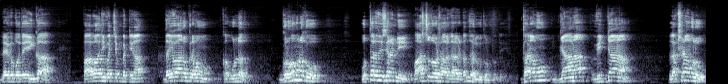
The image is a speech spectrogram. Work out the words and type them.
లేకపోతే ఇంకా పాపాధిపత్యం పట్టిన దైవానుగ్రహం ఉండదు. గృహమునకు ఉత్తర దిశ నుండి వాస్తు దోషాలు కలగటం జరుగుతుంటుంది. ధనము జ్ఞాన విజ్ఞాన లక్షణములు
